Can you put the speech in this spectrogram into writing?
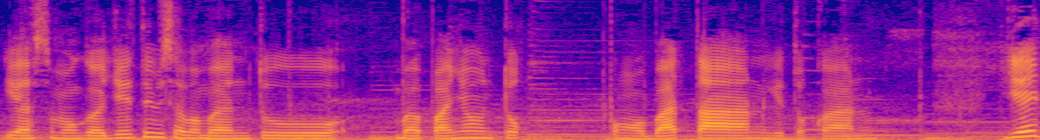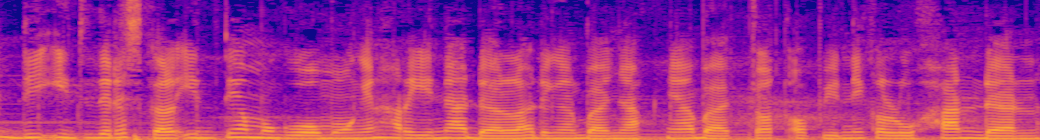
ya semoga aja itu bisa membantu bapaknya untuk pengobatan gitu kan jadi inti dari segala inti yang mau gue omongin hari ini adalah dengan banyaknya bacot opini keluhan dan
